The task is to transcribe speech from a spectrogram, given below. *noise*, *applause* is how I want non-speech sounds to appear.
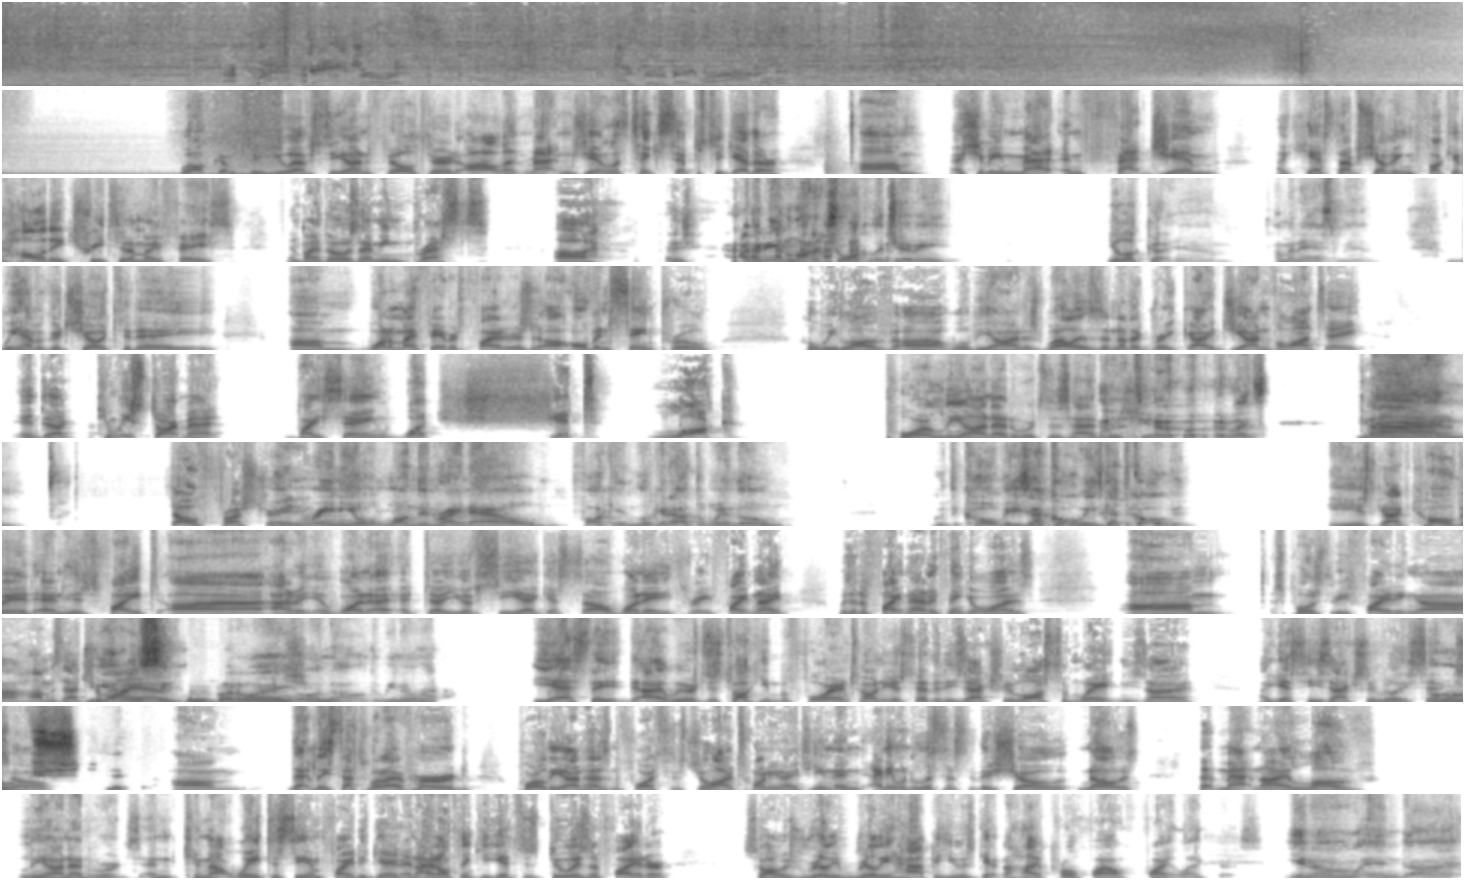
We're dangerous. Listen to me. We're at it. Welcome to UFC Unfiltered. Oh, let Matt and Jim, let's take sips together. Um, that should be Matt and Fat Jim. I can't stop shoving fucking holiday treats into my face. And by those, I mean breasts. Uh, I've been eating a lot of *laughs* chocolate, Jimmy. you look good. Yeah, I'm an ass man. We have a good show today. Um, one of my favorite fighters, uh, Ovince St. Preux, who we love, uh, will be on, as well as another great guy, Gian Villante. And uh, can we start, Matt, by saying what shit luck poor Leon Edwards has had this year? *laughs* Dude, what's God, man? so In frustrating. rainy old London right now, fucking looking out the window with the COVID. He's got COVID. He's got the COVID. He's got COVID, and his fight uh, at a, one at uh, UFC, I guess uh, 183 fight night. Was it a fight night? I think it was. Um, supposed to be fighting uh, Khamzat Do you have any symptoms, by the way? Oh no, do we know that? Yes, they. I, we were just talking before. Antonio said that he's actually lost some weight, and he's. Uh, I guess he's actually really sick. Oh so, shit! um, that, at least that's what I've heard. Poor Leon hasn't fought since July 2019, and anyone who listens to this show knows that Matt and I love Leon Edwards and cannot wait to see him fight again. And I don't think he gets his due as a fighter. So I was really, really happy he was getting a high profile fight like this. You know, and uh,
